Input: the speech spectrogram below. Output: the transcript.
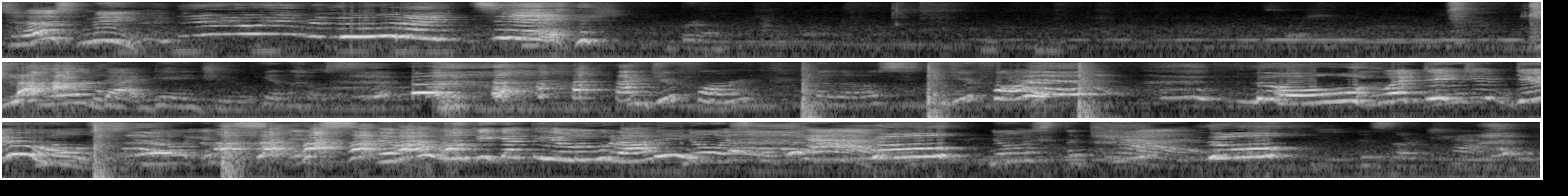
Test me. You don't even know what I did. Bro. you heard that, didn't you? Yeah, that was. Did you fart? Yeah, that was. Did you fart? no. What did you do? No, no, it's it's. Am I looking at the Illuminati? No, it's the cat. No. No, it's the cat. No. It's our cat.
